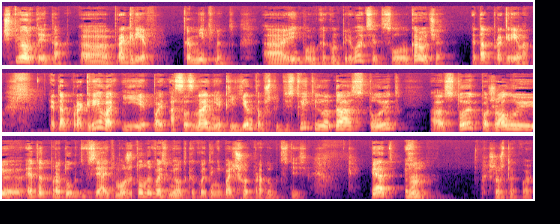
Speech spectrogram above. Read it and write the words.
Четвертый этап, э, прогрев, commitment – я не помню, как он переводится, это слово. Ну, короче, этап прогрева. Этап прогрева и осознание клиентам, что действительно, да, стоит, а, стоит, пожалуй, этот продукт взять. Может, он и возьмет какой-то небольшой продукт здесь. Пять... Что ж такое?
